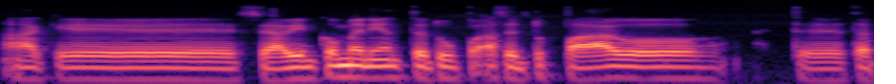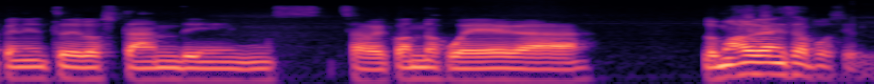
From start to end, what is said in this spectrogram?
a que sea bien conveniente tú hacer tus pagos, este, estar pendiente de los standings, saber cuándo juega, lo más organizado posible.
